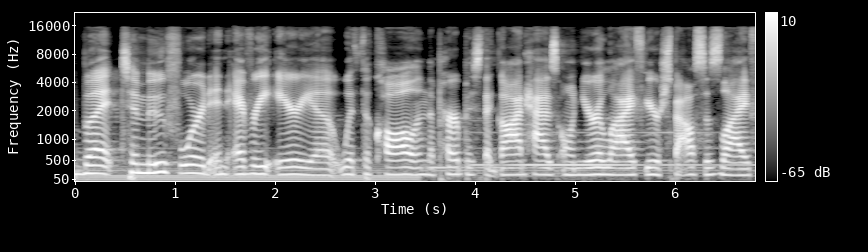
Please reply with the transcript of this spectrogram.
But to move forward in every area with the call and the purpose that God has on your life, your spouse's life,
